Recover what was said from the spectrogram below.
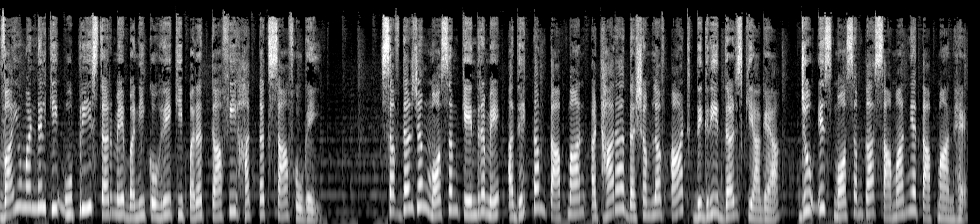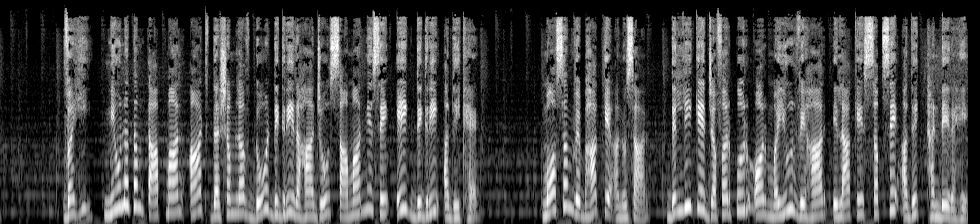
वायुमंडल की ऊपरी स्तर में बनी कोहरे की परत काफ़ी हद तक साफ़ हो गई। सफदरजंग मौसम केंद्र में अधिकतम तापमान 18.8 डिग्री दर्ज किया गया जो इस मौसम का सामान्य तापमान है। वही न्यूनतम तापमान 8.2 डिग्री रहा जो सामान्य से एक डिग्री अधिक है। मौसम विभाग के अनुसार दिल्ली के जफरपुर और मयूर विहार इलाके सबसे अधिक ठंडे रहे।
